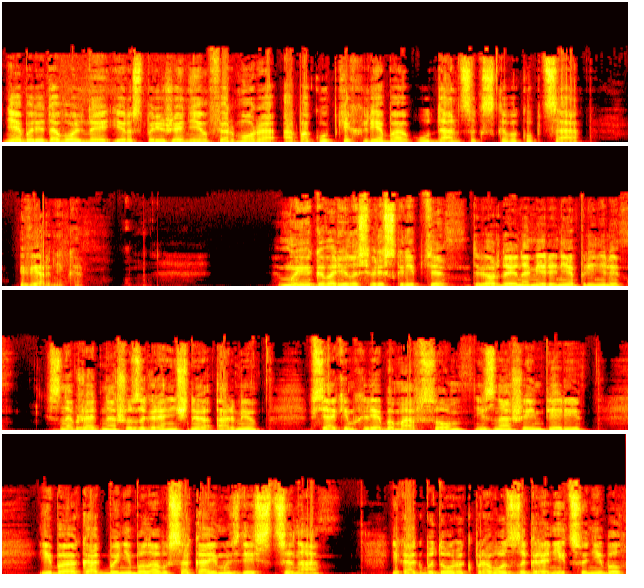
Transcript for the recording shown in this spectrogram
Не были довольны и распоряжением Фермора о покупке хлеба у данцикского купца Верника. Мы, говорилось в рескрипте, твердое намерение приняли снабжать нашу заграничную армию всяким хлебом и овсом из нашей империи, ибо, как бы ни была высока ему здесь цена — и как бы дорог провоз за границу ни был,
